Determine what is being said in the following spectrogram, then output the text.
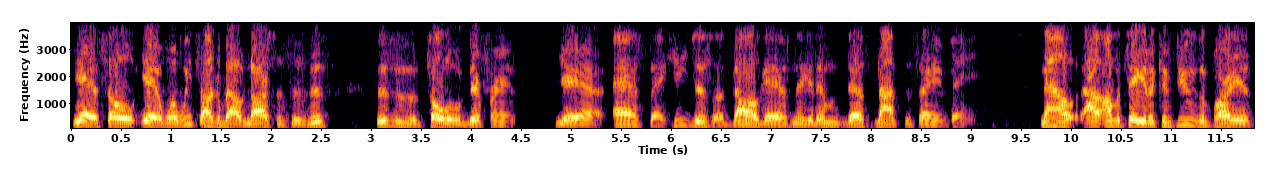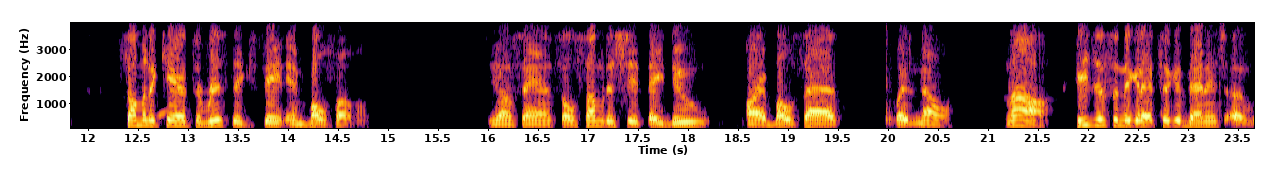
Yeah, so yeah, when we talk about narcissists, this this is a total different yeah aspect. He just a dog ass nigga. Them that's not the same thing. Now I, I'm gonna tell you the confusing part is some of the characteristics fit in both of them. You know what I'm saying? So some of the shit they do are at both sides, but no, no, he's just a nigga that took advantage of.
